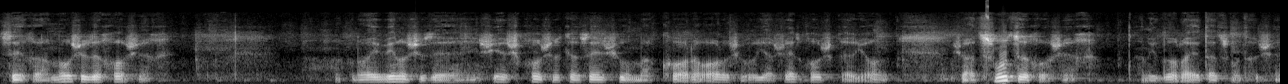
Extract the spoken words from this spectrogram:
שכל, אמרו שזה חושך. לא הבינו שזה, שיש חושך כזה שהוא מקור האור, שהוא ישד חושך עליון, שעצמות זה חושך. אני לא רואה את עצמות השם.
